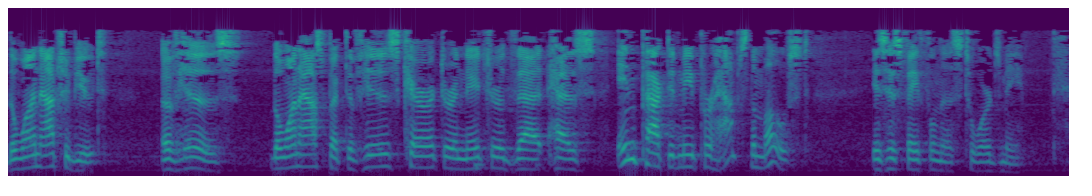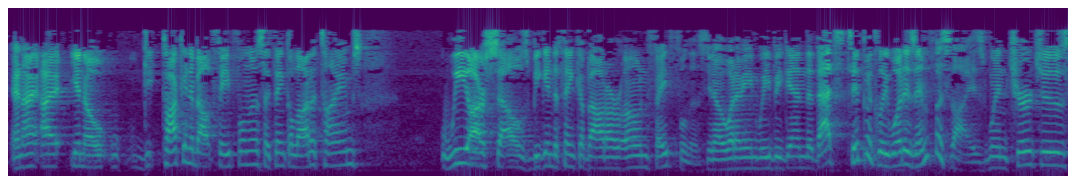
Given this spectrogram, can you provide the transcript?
the one attribute of His, the one aspect of His character and nature that has impacted me perhaps the most is His faithfulness towards me. And I, I, you know, g- talking about faithfulness, I think a lot of times we ourselves begin to think about our own faithfulness. You know what I mean? We begin to, that's typically what is emphasized when churches,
